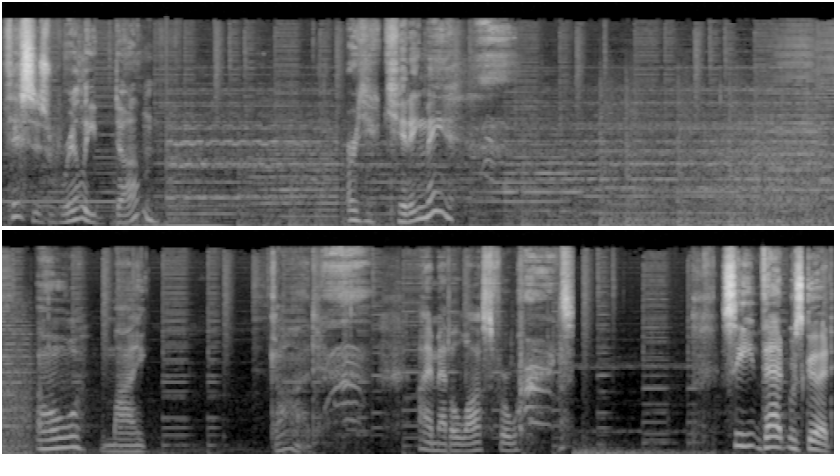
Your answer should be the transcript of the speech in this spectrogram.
This is really dumb. Are you kidding me? Oh my god. I'm at a loss for words. See, that was good.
